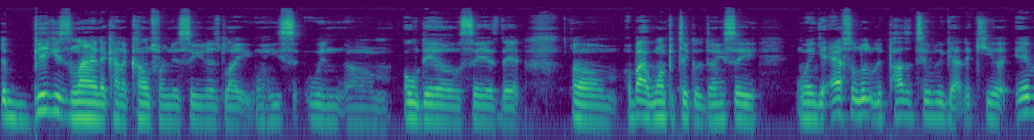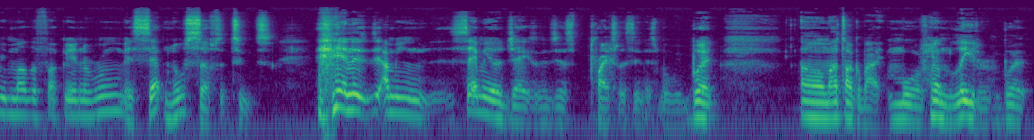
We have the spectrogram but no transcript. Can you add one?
the biggest line that kind of comes from this scene is like when he's when um, Odell says that um, about one particular gun. He say when you absolutely positively got to kill every motherfucker in the room except no substitutes. and it, I mean, Samuel Jackson is just priceless in this movie. But um, I'll talk about more of him later. But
